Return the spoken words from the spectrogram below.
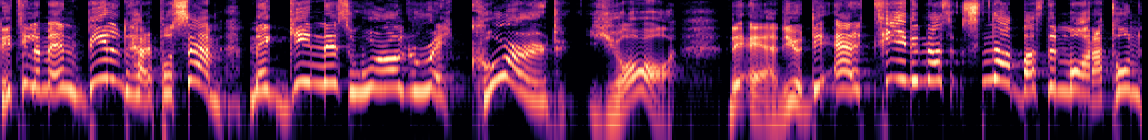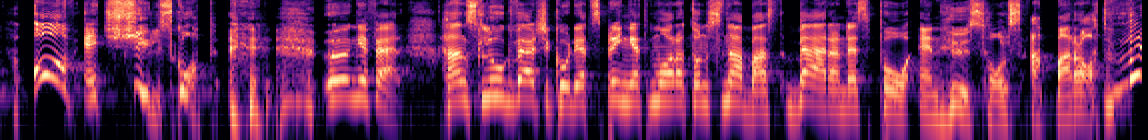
Det är till och med en bild här på Sam med Guinness World Record! Ja, det är det ju. Det är tidernas snabbaste maraton av ett kylskåp! Ungefär. Han slog världsrekord i att springa ett maraton snabbast bärandes på en hushållsapparat. Världens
